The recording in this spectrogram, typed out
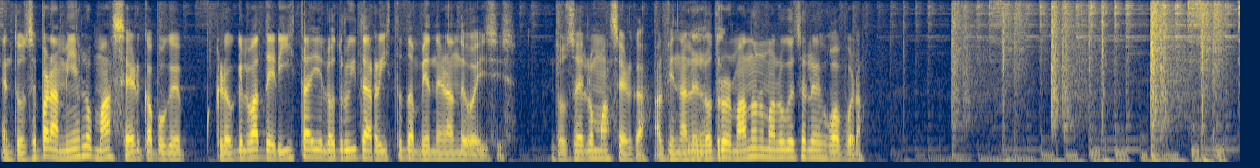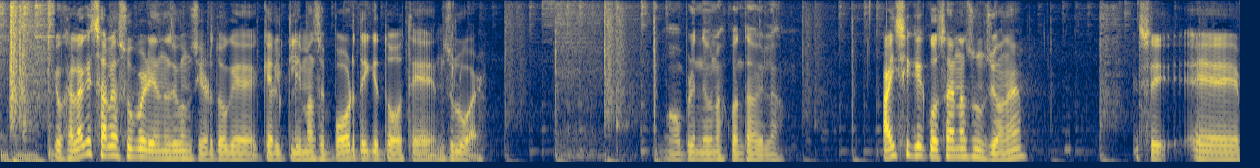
Entonces para mí es lo más cerca porque creo que el baterista y el otro guitarrista también eran de Oasis. Entonces es lo más cerca. Al final el otro hermano nomás lo que se le dejó afuera. Y ojalá que salga súper bien ese concierto, que, que el clima se porte y que todo esté en su lugar. Vamos a prender unas cuantas velas. Hay sí que cosas en Asunción, ¿eh? Sí. eh,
